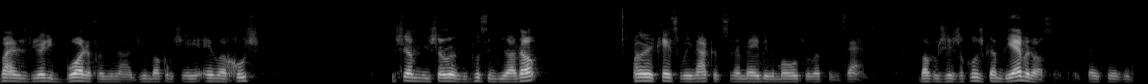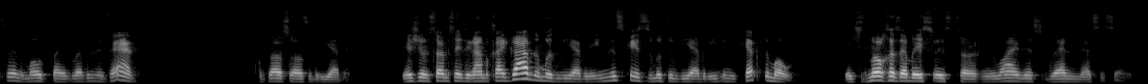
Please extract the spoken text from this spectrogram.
find if you already bought it from the non-Jew. Makom Shei Ein Lachush. Shem Nisharu the Pusim Biyado. Only the case you're not concerned maybe the molds were left in his hands. Makom Shei Shachush Kam Diavad also. The place where you're concerned the molds might have left in his hand. It's also also the Diavad. Yeshua some say the got them with the Diavad. In this case, it's with the Diavad. Even he kept the molds. It's mochas abeis tzarich. You line this when necessary.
